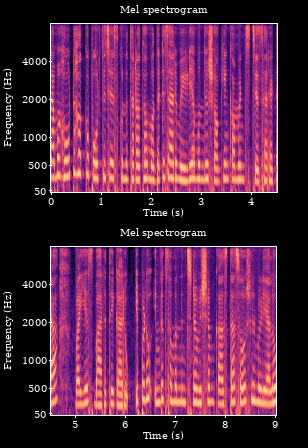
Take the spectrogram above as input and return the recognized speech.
తమ ఓటు హక్కు పూర్తి చేసుకున్న తర్వాత మొదటిసారి మీడియా ముందు షాకింగ్ కామెంట్స్ చేశారట వైఎస్ భారతి గారు. ఇప్పుడు ఇందుకు సంబంధించిన విషయం కాస్త సోషల్ మీడియాలో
